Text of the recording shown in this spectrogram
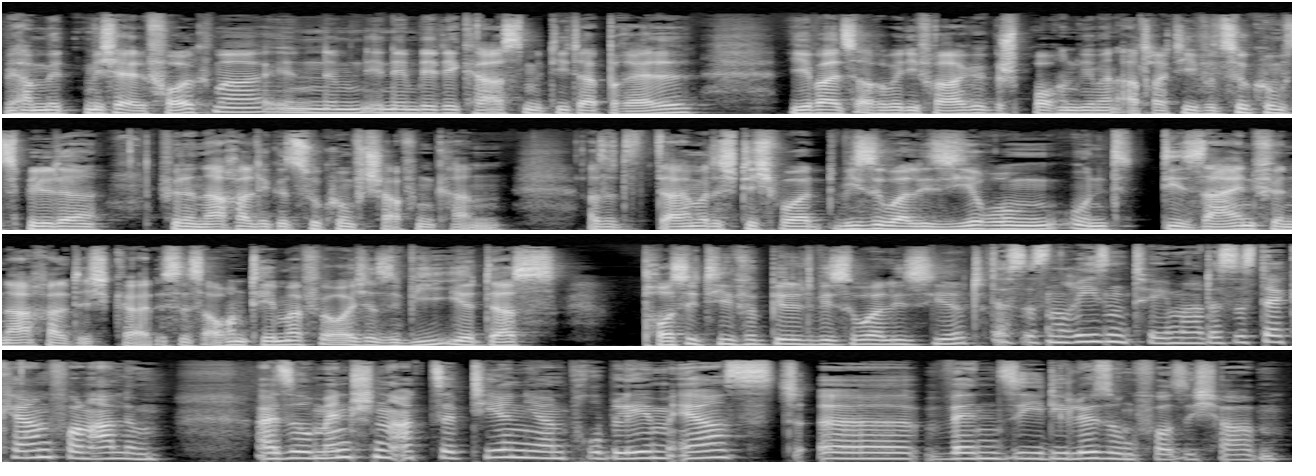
wir haben mit Michael Volkmar in, in dem DDKs mit Dieter Brell jeweils auch über die Frage gesprochen, wie man attraktive Zukunftsbilder für eine nachhaltige Zukunft schaffen kann. Also da haben wir das Stichwort Visualisierung und Design für Nachhaltigkeit. Ist das auch ein Thema für euch? Also wie ihr das positive Bild visualisiert? Das ist ein Riesenthema. Das ist der Kern von allem. Also Menschen akzeptieren ja ein Problem erst, äh, wenn sie die Lösung vor sich haben.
